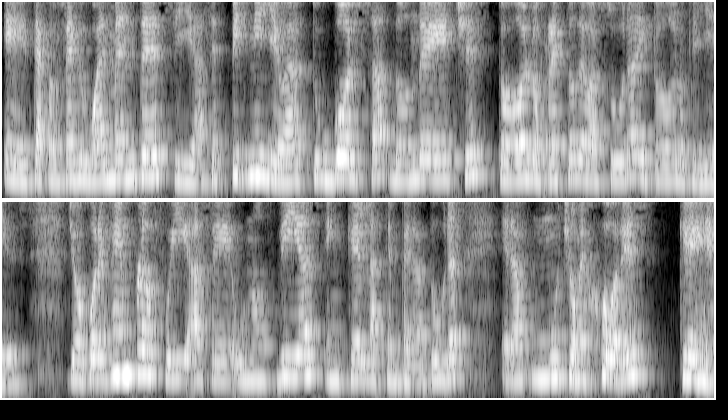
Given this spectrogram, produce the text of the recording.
Eh, te aconsejo igualmente si haces picnic llevar tu bolsa donde eches todos los restos de basura y todo lo que lleves. Yo, por ejemplo, fui hace unos días en que las temperaturas eran mucho mejores que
